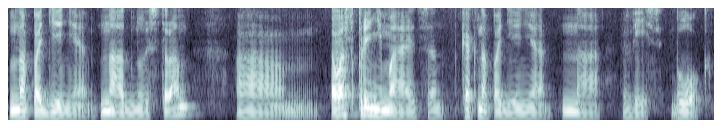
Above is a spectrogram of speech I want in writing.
нападение на одну из стран э, воспринимается как нападение на весь блок.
